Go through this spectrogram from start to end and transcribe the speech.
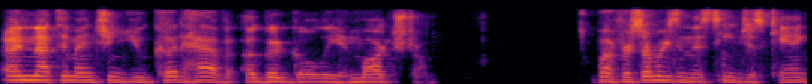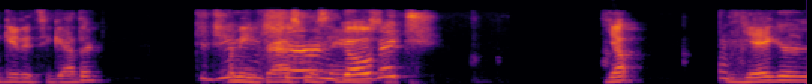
And not to mention, you could have a good goalie in Markstrom. But for some reason, this team just can't get it together. Did you I mean, mean Govich? Yep. Jaeger,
